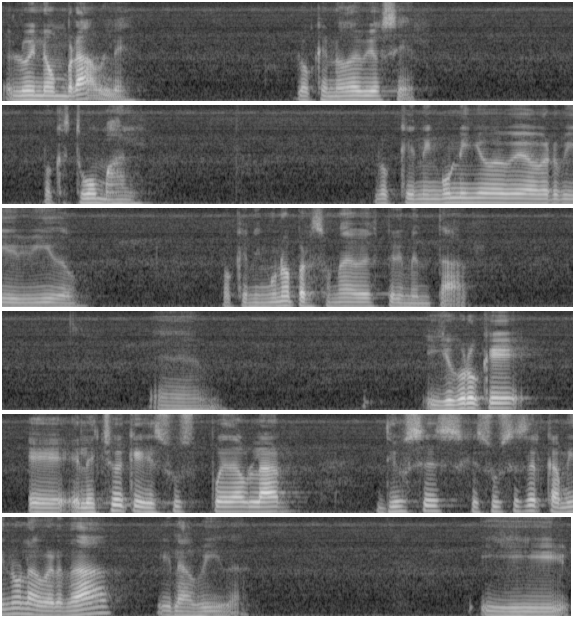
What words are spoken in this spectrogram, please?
lo innombrable, lo que no debió ser, lo que estuvo mal, lo que ningún niño debe haber vivido, lo que ninguna persona debe experimentar. Eh, y yo creo que eh, el hecho de que Jesús pueda hablar, Dios es, Jesús es el camino, la verdad y la vida. Y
